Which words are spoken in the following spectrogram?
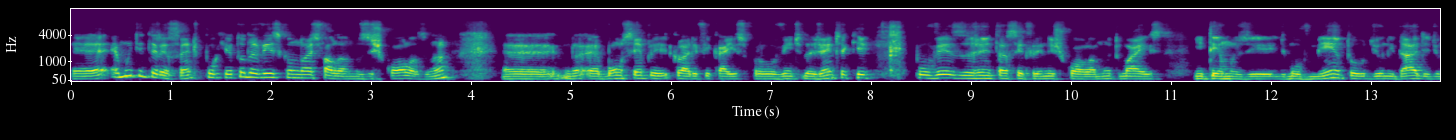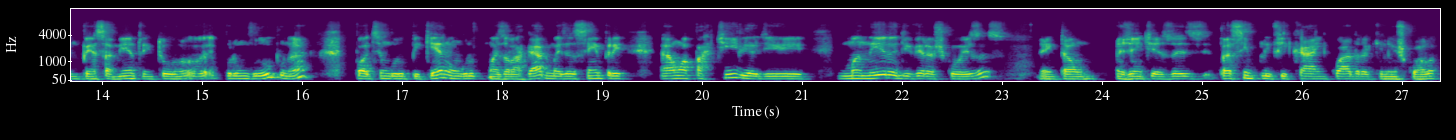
é, é, muito interessante porque toda vez que nós falamos escolas, né, é, é bom sempre clarificar isso para o ouvinte da gente é que por vezes a gente está se referindo à escola muito mais em termos de, de movimento ou de unidade de um pensamento em torno, por um grupo, né? Pode ser um grupo pequeno, um grupo mais alargado, mas é sempre há uma partilha de maneira de ver as coisas. Então, a gente às vezes para simplificar enquadra aqui na escola,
